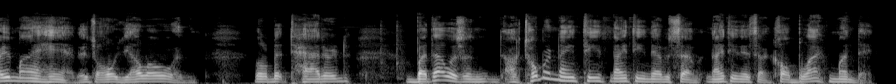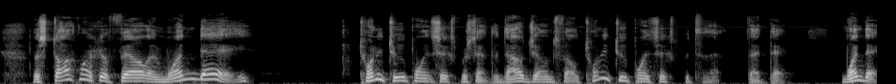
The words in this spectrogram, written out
in my hand. It's all yellow and a little bit tattered. But that was in October 19th, 1987, 1987, called Black Monday. The stock market fell in one day 22.6%. The Dow Jones fell 22.6% that day. One day.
